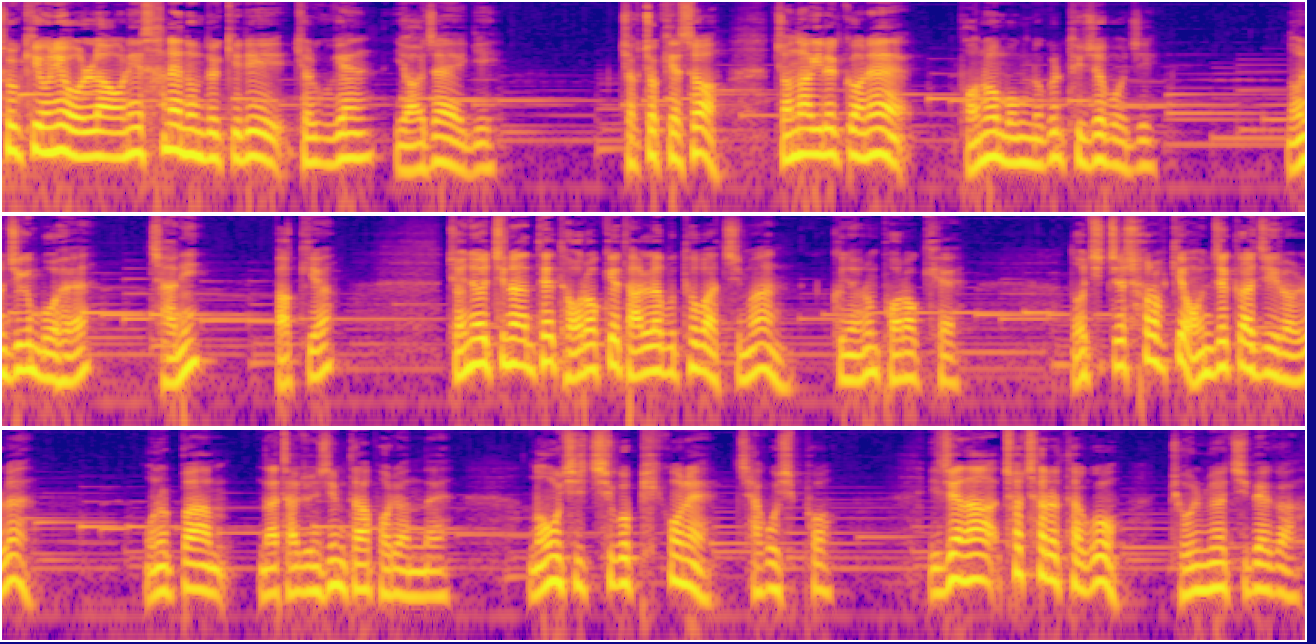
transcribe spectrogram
술 기운이 올라오니 사내 놈들끼리 결국엔 여자 얘기. 적적해서 전화기를 꺼내 번호 목록을 뒤져보지. 넌 지금 뭐해? 자니? 밖이야? 전 여친한테 더럽게 달라붙어 봤지만 그녀는 버럭해. 너 진짜 철없게 언제까지 이럴래? 오늘 밤 나 자존심 다 버렸네. 너무 지치고 피곤해. 자고 싶어. 이제 나 첫 차를 타고 졸며 집에 가.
